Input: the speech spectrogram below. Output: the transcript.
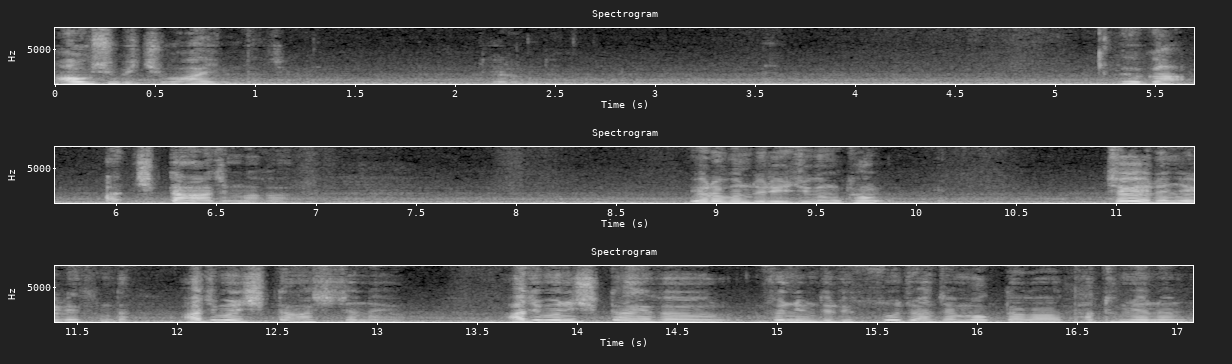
아우슈비츠화입니다. 지금 여러분들. 네. 그러니까 아, 식당 아줌마가 여러분들이 지금 경 제가 이런 얘기를 했습니다. 아주머니 식당 하시잖아요. 아주머니 식당에서 손님들이 소주 한 잔 먹다가 다투면은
